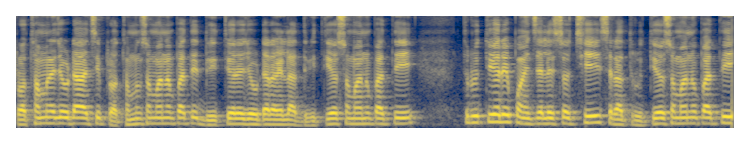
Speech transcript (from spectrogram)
ପ୍ରଥମରେ ଯେଉଁଟା ଅଛି ପ୍ରଥମ ସମାନୁପାତି ଦ୍ୱିତୀୟରେ ଯେଉଁଟା ରହିଲା ଦ୍ୱିତୀୟ ସମାନୁପାତି ତୃତୀୟରେ ପଇଁଚାଳିଶ ଅଛି ସେଇଟା ତୃତୀୟ ସମାନୁପାତି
